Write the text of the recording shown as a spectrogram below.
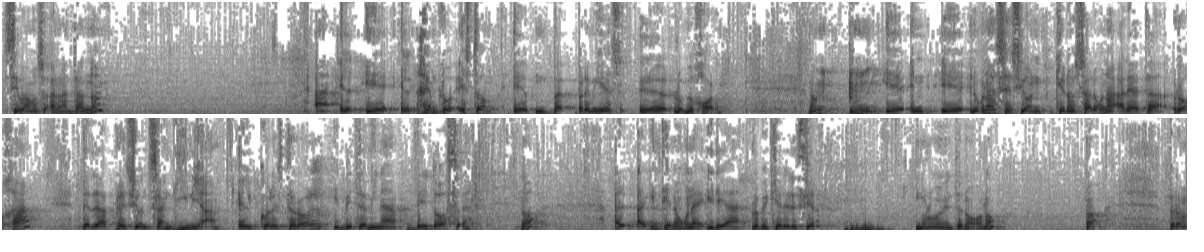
Si vamos adelantando. Ah, el ejemplo, esto para mí es lo mejor. En, en, una sesión que nos sale una alerta roja de la presión sanguínea, el colesterol y vitamina B12, ¿no? ¿Alguien tiene una idea lo que quiere decir? Normalmente no, ¿no? Pero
